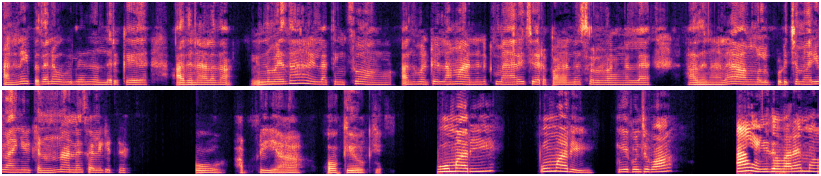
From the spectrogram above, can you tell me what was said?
அண்ணன் இப்பதானே ஊர்ல இருந்து வந்திருக்கு. அதனாலதான். இனிமே தான் எல்லா திங்ஸும் வாங்கும் அது மட்டும் இல்லாம அண்ணனுக்கு மேரேஜ் ஏற்பாடுன்னு சொல்றாங்கல்ல. அதனால அவங்களுக்கு பிடிச்ச மாதிரி வாங்கி வைக்கணும்னு அண்ணன் சொல்லிக்கிட்டு ஓ அப்படியா? ஓகே ஓகே. பூமாரி பூமாரி இங்க கொஞ்சம் வா. ஆ இத வரேம்மா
